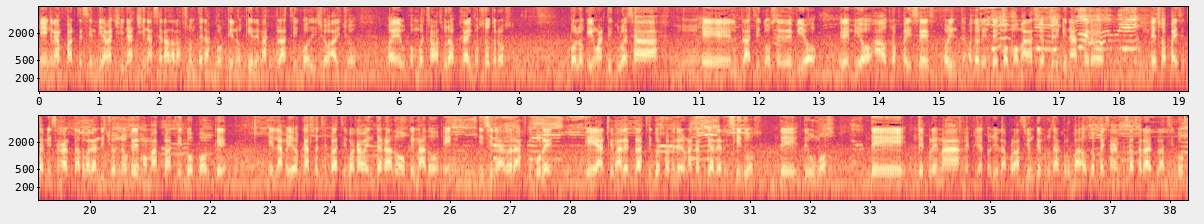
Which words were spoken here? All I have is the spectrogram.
en gran parte se enviaba a China, China ha cerrado las fronteras porque no quiere más plástico, ha dicho, eh, con vuestra basura os quedáis vosotros, por lo que hay un artículo, esa, mm, el plástico se desvió, el envió a otros países de Oriente como Malasia o Filipinas, pero esos países también se han hartado, ¿vale? Han dicho, no queremos más plástico porque en la mayoría de casos este plástico acaba enterrado o quemado en incineradoras. ¿Qué ocurre? Que al quemar el plástico eso genera una cantidad de residuos, de, de humos, de, de, problemas respiratorios en la población que es brutal, con lo cual otros países han empezado a cerrar el plástico.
